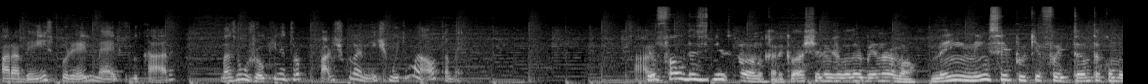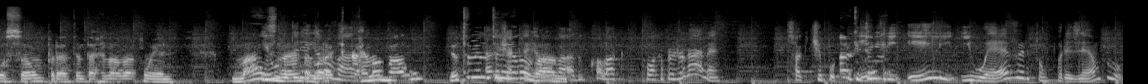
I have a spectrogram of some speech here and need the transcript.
parabéns por ele, mérito do cara, mas num jogo que ele entrou particularmente muito mal também. Sabe? Eu falo desde o início do ano, cara, que eu acho ele um jogador bem normal. Nem, nem sei por que foi tanta comoção para tentar renovar com ele. Mas, né, agora renovado. que tá renovado, eu também não ah, teria renovado. Tá renovado. Coloca, coloca pra jogar, né? Só que, tipo, que entre tem... ele e o Everton, por exemplo,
